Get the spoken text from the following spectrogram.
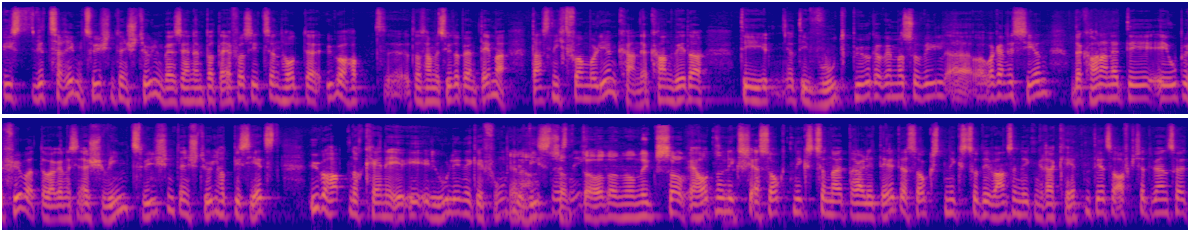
ist, wird zerrieben zwischen den Stühlen, weil sie einen Parteivorsitzenden hat, der überhaupt, äh, das haben wir jetzt wieder beim Thema, das nicht formulieren kann. Er kann weder die, die Wutbürger, wenn man so will, äh, organisieren und er kann auch nicht die EU-Befürworter organisieren. Er schwimmt zwischen den Stühlen, hat bis jetzt überhaupt noch keine EU-Linie gefunden. Genau. Wir wissen sagt, es nicht. Da hat er noch nichts gesagt. Er, hat noch nichts, er sagt nichts zur Neutralität, er sagt nichts zu den wahnsinnigen Raketen, die jetzt aufgestellt werden sollen.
